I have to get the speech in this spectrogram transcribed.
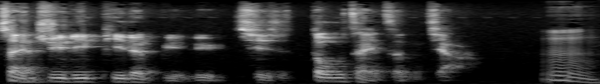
占 GDP 的比率其实都在增加。嗯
